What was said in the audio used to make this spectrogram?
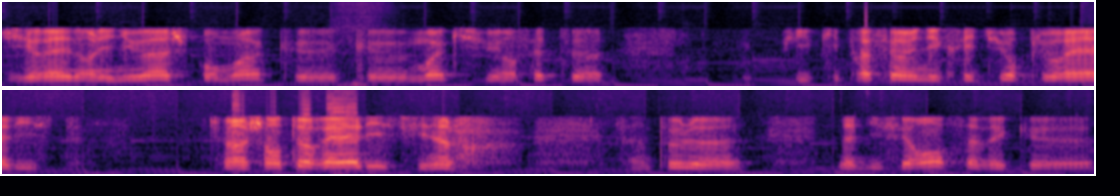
j'irais, dans les nuages pour moi que, moi qui suis en fait, euh, qui, préfère une écriture plus réaliste. Je suis un chanteur réaliste finalement. C'est un peu la différence avec, euh,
